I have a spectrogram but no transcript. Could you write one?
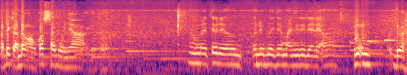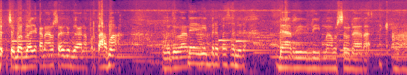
tapi kadang ongkos saya punya gitu Memang berarti udah udah belajar mandiri dari awal. Udah coba belajar karena saya juga anak pertama kebetulan Dari eh, berapa saudara? dari lima bersaudara Ah,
